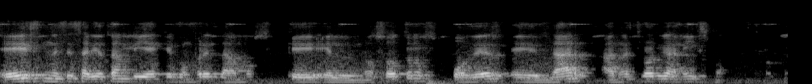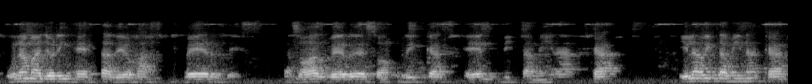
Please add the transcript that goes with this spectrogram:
Es necesario también que comprendamos que el nosotros poder eh, dar a nuestro organismo una mayor ingesta de hojas verdes. Las hojas verdes son ricas en vitamina K, y la vitamina K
